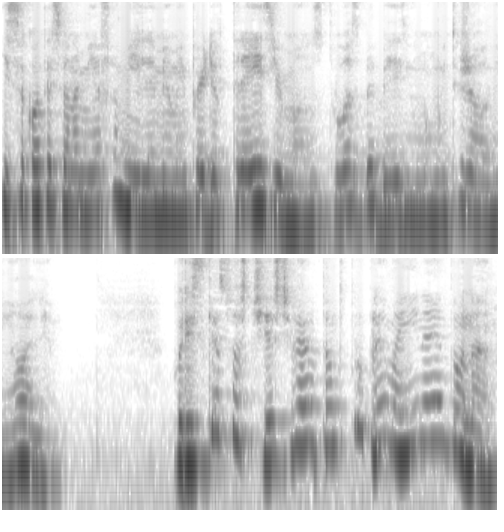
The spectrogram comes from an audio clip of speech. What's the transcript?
Isso aconteceu na minha família. Minha mãe perdeu três irmãos, duas bebês e uma muito jovem, olha. Por isso que as suas tias tiveram tanto problema aí, né, dona?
